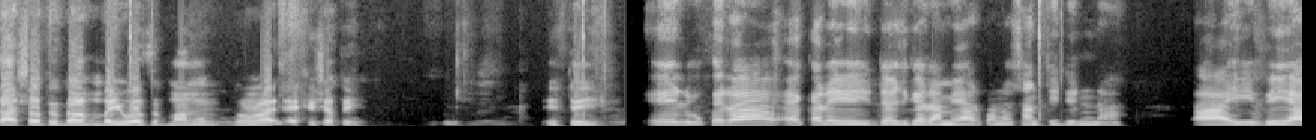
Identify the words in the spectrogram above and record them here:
তার সাথে তার ভাই ও আছে মামুন ওরা একই সাথে। এটাই এই লোকেরা একারে দেশ গ্রামে আর কোনো শান্তি দিন না আই বেয়া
